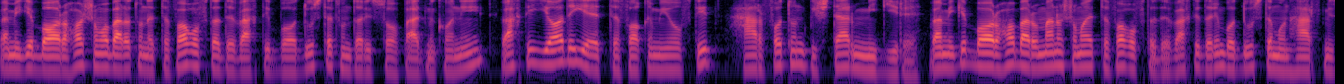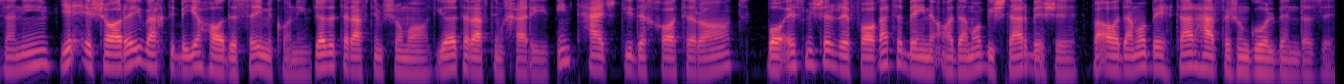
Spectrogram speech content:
و میگه بارها شما براتون اتفاق افتاده وقتی با دوستتون دارید صحبت می‌کنید. وقتی یاد یه اتفاقی میافتید حرفاتون بیشتر می‌گیره و میگه بارها برای من و شما اتفاق افتاده. وقتی داریم با دوستمون حرف می‌زنیم یه اشاره وقتی به یه حادثه می‌کنیم. یادت رفتیم شمال یادت رفتیم خرید. این تجدید خاطرات باعث میشه رفاقت بین آدما بیشتر بشه و آدما بهتر حرفشون گل بندازه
